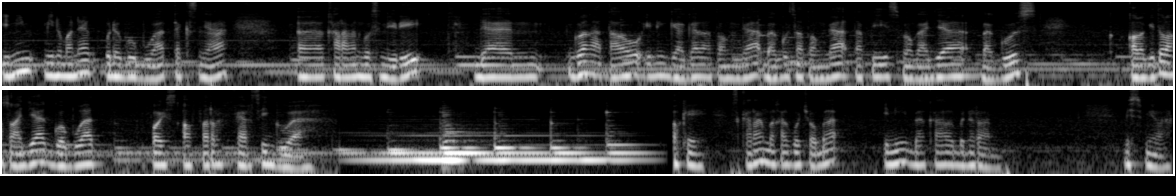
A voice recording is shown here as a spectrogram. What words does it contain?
Ini minumannya udah gue buat teksnya uh, karangan gue sendiri dan gue nggak tahu ini gagal atau enggak bagus atau enggak tapi semoga aja bagus kalau gitu langsung aja gue buat voice over versi gue. Oke, sekarang bakal gue coba. Ini bakal beneran. Bismillah.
